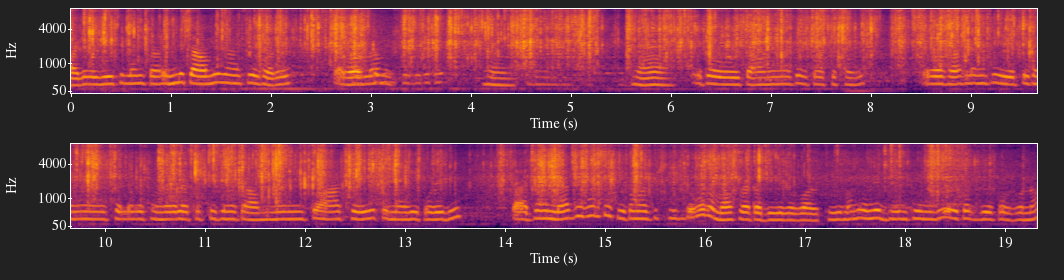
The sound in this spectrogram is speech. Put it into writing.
বাজারে গিয়েছিলাম, তা এমনি চাউমিন আছে ঘরে। তা ভাবলাম হ্যাঁ হ্যাঁ এটা ওই চাউমিন আছে ওটা হচ্ছে খাব। এবার ভাবলাম কি, একটুখানি ছেলেকে সন্ধ্যাবেলা একটু টিফিনে চাউমিন তো আছেই, তো ম্যাগি করে দিই। তার জন্য ম্যাগি বলতে কি, তোমার একটু সিদ্ধ করে মশলাটা দিয়ে দেবো আর কি। মানে এমনি ডিম ফিম দিয়ে এসব দিয়ে করব না।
